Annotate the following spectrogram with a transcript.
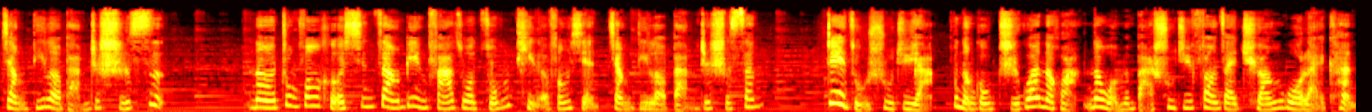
降低了百分之十四，那中风和心脏病发作总体的风险降低了百分之十三。这组数据呀不能够直观的话，那我们把数据放在全国来看。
